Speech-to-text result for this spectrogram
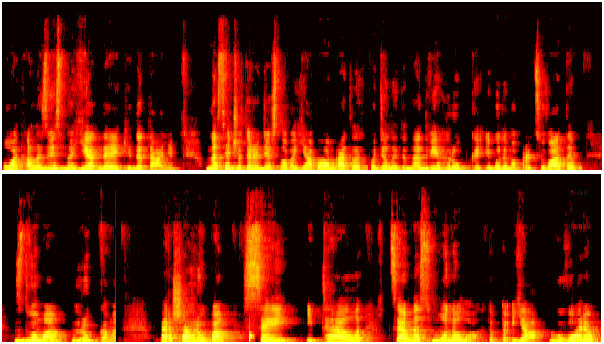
От, але, звісно, є деякі деталі. У нас є чотири дієслова. Я би вам радила їх поділити на дві групки і будемо працювати з двома групками. Перша група say і tell це в нас монолог, тобто я говорю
